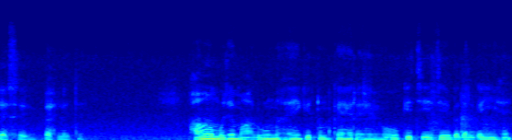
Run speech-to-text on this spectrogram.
जैसे पहले थे हाँ मुझे मालूम है कि तुम कह रहे हो कि चीज़ें बदल गई हैं,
